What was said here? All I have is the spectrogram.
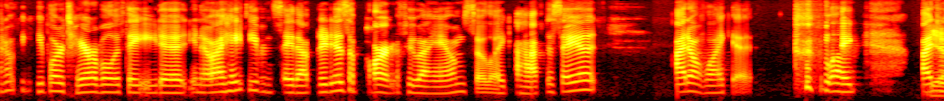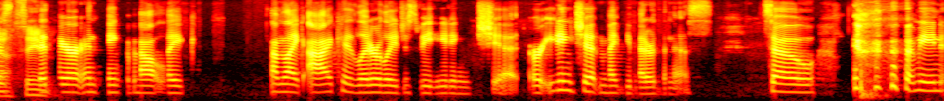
I don't think people are terrible if they eat it. You know, I hate to even say that, but it is a part of who I am. So like I have to say it. I don't like it. like I Yeah, just same. sit there and think about like I'm like I could literally just be eating shit or eating shit might be better than this. So I mean,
